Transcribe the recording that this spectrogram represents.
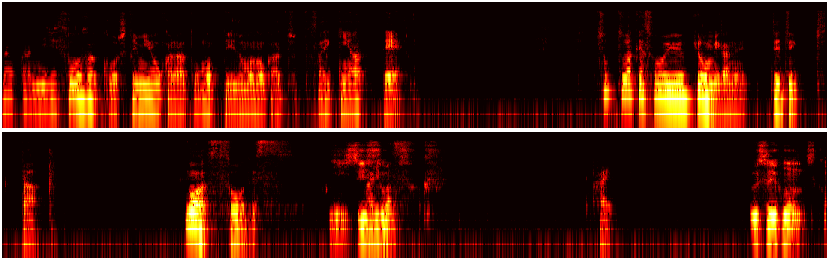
なんか二次創作をしてみようかなと思っているものがちょっと最近あって、ちょっとだけそういう興味がね、出てきたのはそうです。二次創作。はい。薄い本ですか？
